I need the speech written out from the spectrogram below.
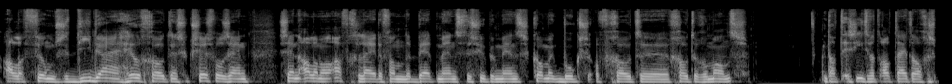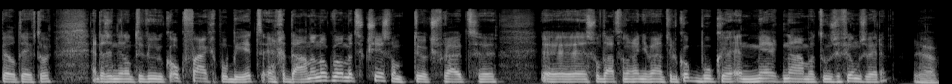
alle films die daar heel groot en succesvol zijn... zijn allemaal afgeleiden van de Batmans, de Supermans, comic books of grote, grote romans. Dat is iets wat altijd al gespeeld heeft, hoor. En dat is in Nederland natuurlijk ook vaak geprobeerd en gedaan. En ook wel met succes, want Turks Fruit en uh, uh, Soldaat van Oranje... waren natuurlijk ook boeken en merknamen toen ze films werden. Ja.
